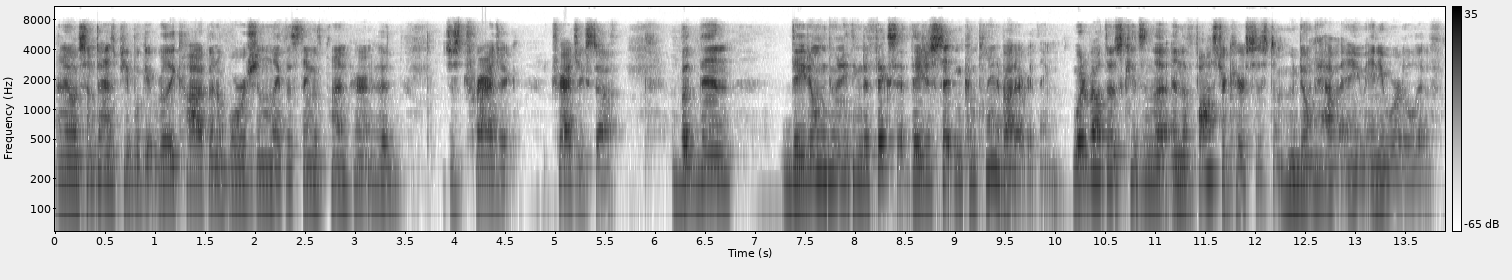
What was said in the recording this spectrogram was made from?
i know sometimes people get really caught up in abortion like this thing with planned parenthood just tragic tragic stuff but then they don't do anything to fix it they just sit and complain about everything what about those kids in the in the foster care system who don't have any, anywhere to live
